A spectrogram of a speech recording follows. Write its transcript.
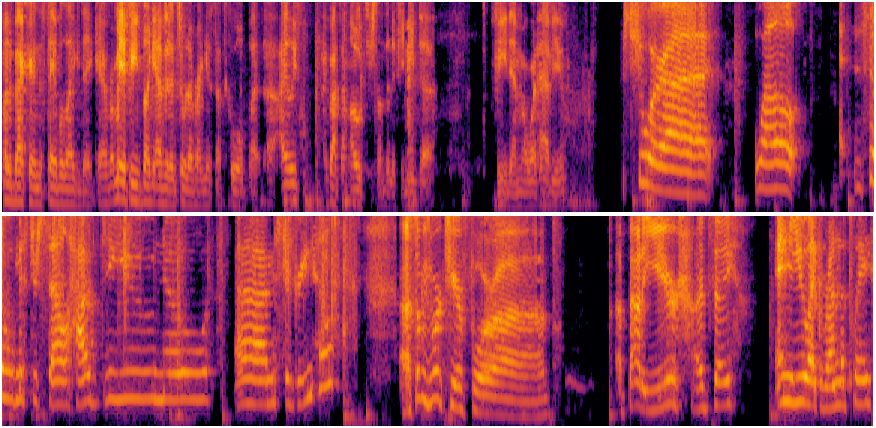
put it back here in the stables, I can take care of. I mean, if he's like evidence or whatever, I guess that's cool. But uh, I at least I got some oats or something if you need to feed him or what have you. Sure. Uh, well, so Mr. Sell, how do you know uh, Mr. Greenhill? Uh, so he's worked here for uh, about a year, I'd say. And you like run the place,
